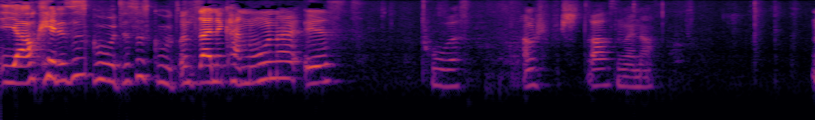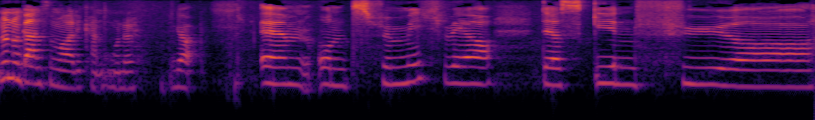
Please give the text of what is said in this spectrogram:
Ja, okay, das ist gut, das ist gut. Und seine Kanone ist pures. Am Straßenmänner. Nur eine ganz normale Kanone. Ja. Ähm, und für mich wäre der Skin für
